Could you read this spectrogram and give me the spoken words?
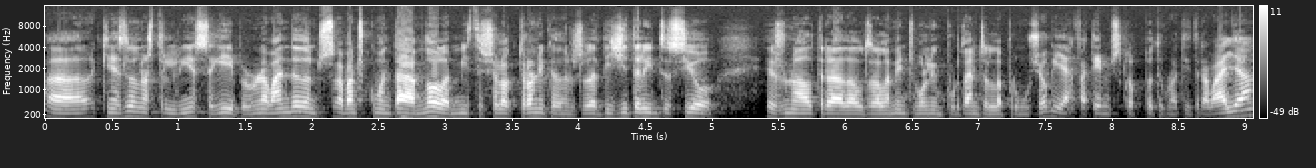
eh, quina és la nostra línia a seguir. Per una banda, doncs, abans comentàvem no, l'administració electrònica, doncs, la digitalització és un altre dels elements molt importants en la promoció, que ja fa temps que el patronat hi treballa.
